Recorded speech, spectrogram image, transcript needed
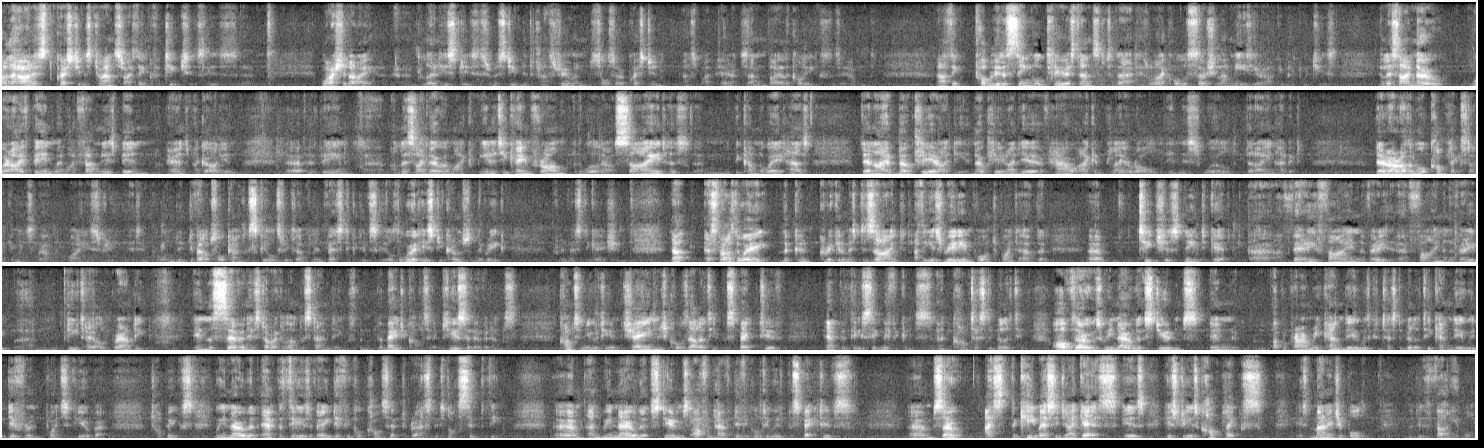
One of the hardest questions to answer, I think, for teachers is uh, why should I um, learn history? This is from a student in the classroom and it's also a question asked by parents and by other colleagues as it happens. And I think probably the single clearest answer to that is what I call the social amnesia argument, which is unless I know where I've been, where my family's been, my parents, my guardian uh, have been, um, unless I know where my community came from, the world outside has um, become the way it has, then I have no clear idea, no clear idea of how I can play a role in this world that I inhabit. There are other more complex arguments about why history is important. It develops all kinds of skills, for example, investigative skills. The word history comes from the Greek for investigation. Now, as far as the way the curriculum is designed, I think it's really important to point out that um, teachers need to get uh, a very fine, a very uh, fine and a very detailed grounding in the seven historical understandings, the, the major concepts, use of evidence, continuity and change, causality, perspective, empathy, significance and contestability. Of those, we know that students in upper primary can deal with contestability, can deal with different points of view about topics. We know that empathy is a very difficult concept to grasp, it's not sympathy. Um, and we know that students often have difficulty with perspectives. Um, so I, the key message, I guess, is history is complex, it's manageable, and it's valuable.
